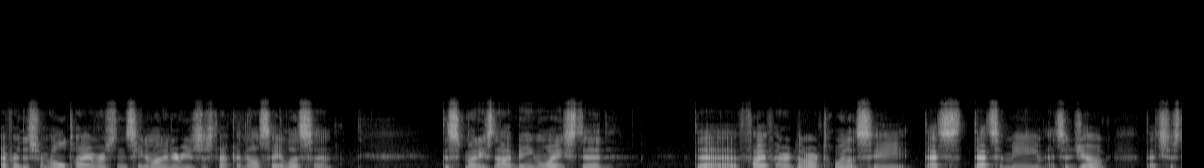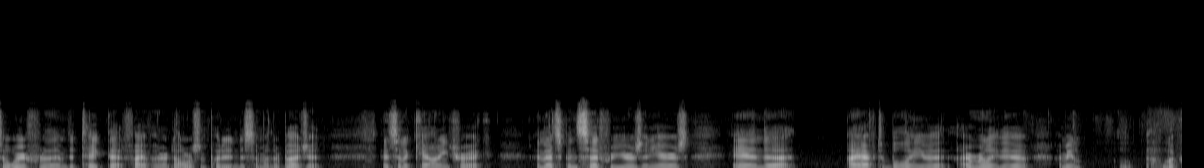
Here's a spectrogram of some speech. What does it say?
I've heard this from old timers and seen them on interviews and stuff, and they'll say, listen, this money's not being wasted. The $500 toilet seat, that's, that's a meme, that's a joke. That's just a way for them to take that $500 and put it into some other budget. It's an accounting trick. And that's been said for years and years. And uh, I have to believe it. I really do. I mean, look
